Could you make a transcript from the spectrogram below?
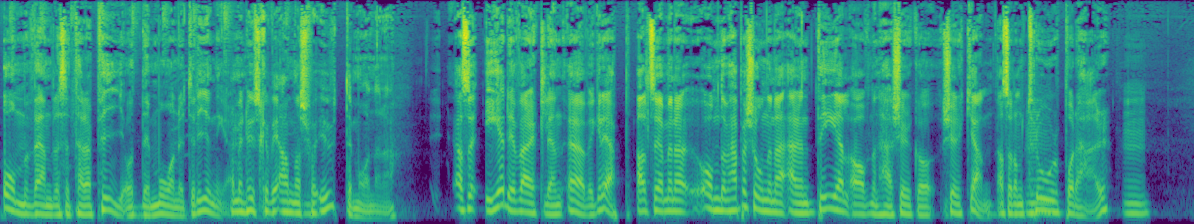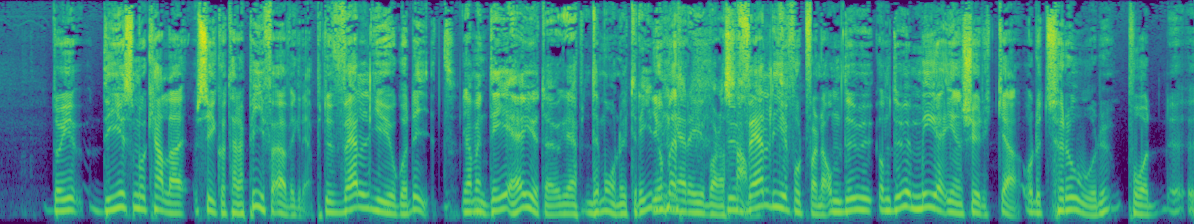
omvändelseterapi och demonutdrivningar. Ja, men hur ska vi annars få ut demonerna? Alltså är det verkligen övergrepp? Alltså jag menar, om de här personerna är en del av den här kyrko, kyrkan, alltså de tror på det här, då är det är ju som att kalla psykoterapi för övergrepp. Du väljer ju att gå dit. Ja men det är ju ett övergrepp. Demonutdrivningar är ju bara du sant. väljer ju fortfarande, om du, om du är med i en kyrka och du tror på eh,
